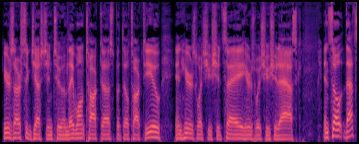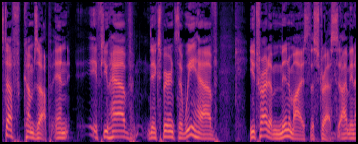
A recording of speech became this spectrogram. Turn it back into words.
Here's our suggestion to them. They won't talk to us, but they'll talk to you. And here's what you should say. Here's what you should ask. And so that stuff comes up. And if you have the experience that we have, you try to minimize the stress. I mean,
